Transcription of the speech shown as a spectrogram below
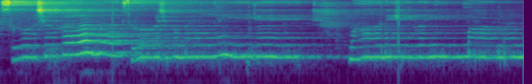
സൂചുകാല സൂചുമല്ലികേ മാനേവൻ മാമൻ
